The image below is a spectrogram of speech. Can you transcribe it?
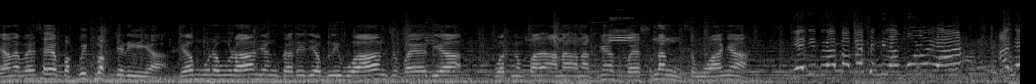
Yang namanya saya bak bak jadinya. Ya mudah-mudahan yang tadi dia beli buahan supaya dia buat ngempan anak-anaknya supaya senang semuanya. Jadi berapa, Pak? 90 ya? Ada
